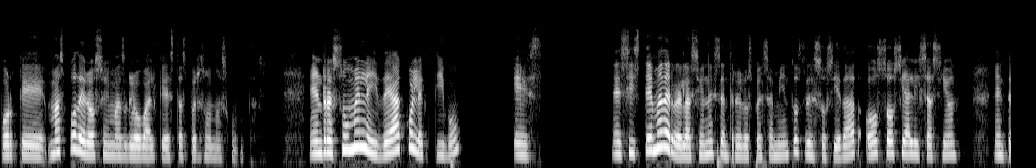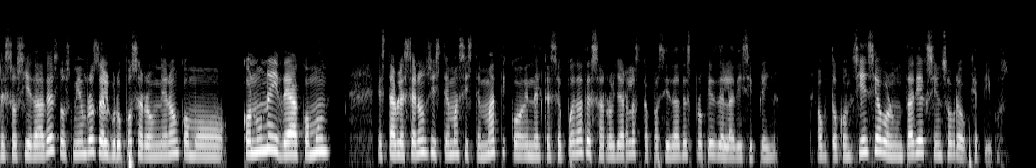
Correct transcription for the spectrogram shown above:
porque más poderoso y más global que estas personas juntas. En resumen, la idea colectivo es el sistema de relaciones entre los pensamientos de sociedad o socialización. Entre sociedades, los miembros del grupo se reunieron como con una idea común, establecer un sistema sistemático en el que se pueda desarrollar las capacidades propias de la disciplina autoconciencia, voluntad y acción sobre objetivos.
